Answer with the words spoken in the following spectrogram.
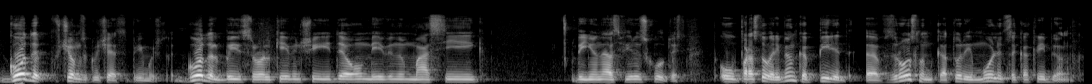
Годель, в чем заключается преимущество? Годель бейсроль кевинши идео мевину масик – Беньона Асфиры Скул. То есть у простого ребенка перед э, взрослым, который молится как ребенок.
